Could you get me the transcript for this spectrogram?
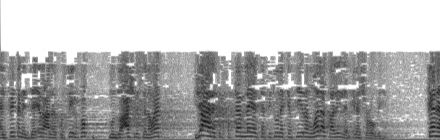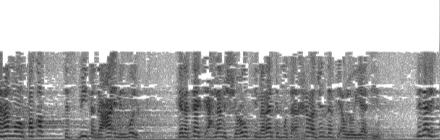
الفتن الدائرة على كرسي الحكم منذ عشر سنوات جعلت الحكام لا يلتفتون كثيرا ولا قليلا إلى شعوبهم. كان همهم فقط تثبيت دعائم الملك. كانت تأتي أحلام الشعوب في مراتب متأخرة جدا في أولوياتهم. لذلك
